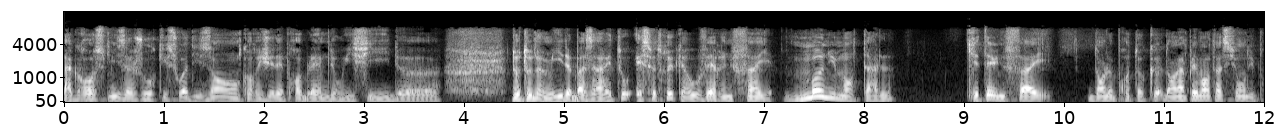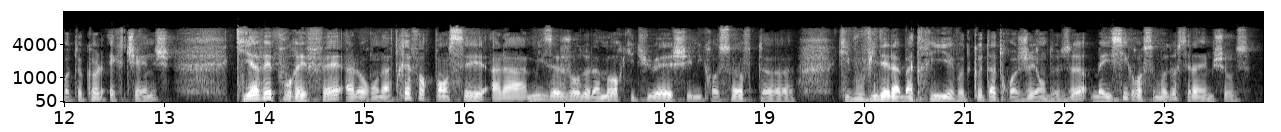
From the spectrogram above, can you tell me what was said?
la grosse mise à jour qui soi-disant corrigeait des problèmes de Wi-Fi, de d'autonomie, de bazar et tout. Et ce truc a ouvert une faille monumentale, qui était une faille dans le protocole, dans l'implémentation du protocole Exchange, qui avait pour effet, alors on a très fort pensé à la mise à jour de la mort qui tuait chez Microsoft, euh, qui vous vidait la batterie et votre quota 3G en deux heures. Ben ici, grosso modo, c'est la même chose.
